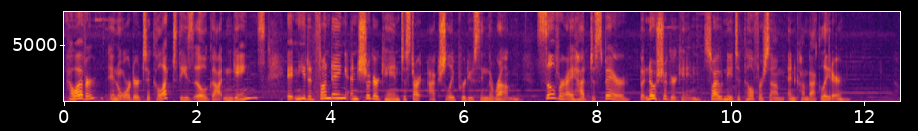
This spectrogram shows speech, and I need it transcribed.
However, in order to collect these ill gotten gains, it needed funding and sugarcane to start actually producing the rum. Silver I had to spare, but no sugarcane, so I would need to pilfer some and come back later.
